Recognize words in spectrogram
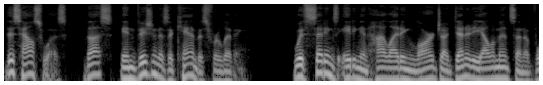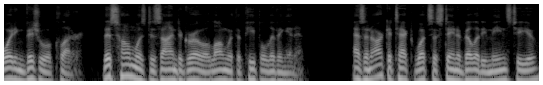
This house was, thus, envisioned as a canvas for living. With settings aiding in highlighting large identity elements and avoiding visual clutter, this home was designed to grow along with the people living in it. As an architect, what sustainability means to you?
